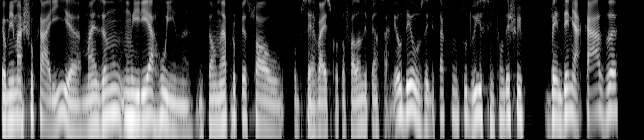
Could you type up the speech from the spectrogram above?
eu me machucaria, mas eu não, não iria à ruína. Então não é para o pessoal observar isso que eu estou falando e pensar, meu Deus, ele está com tudo isso, então deixa eu vender minha casa,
